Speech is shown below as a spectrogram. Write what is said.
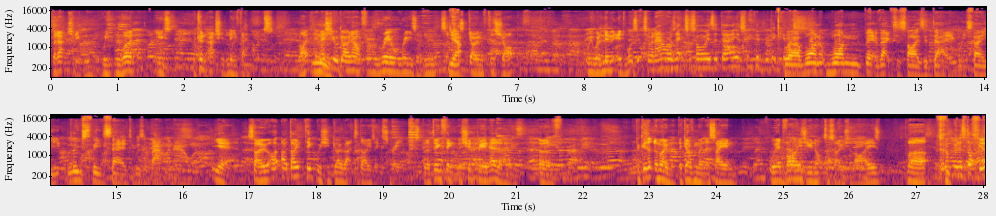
But actually, we, we, we weren't used. We couldn't actually leave the house, right? Unless you were going out for a real reason, such Yeah. as going to the shop. We were limited. Was it to an hour's exercise a day or something ridiculous? Well, one one bit of exercise a day, which they loosely said was about an hour. Yeah, so I, I don't think we should go back to those extremes, but I do think there should be an element of because at the moment the government are saying we advise you not to socialise, but we're not going to stop you.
